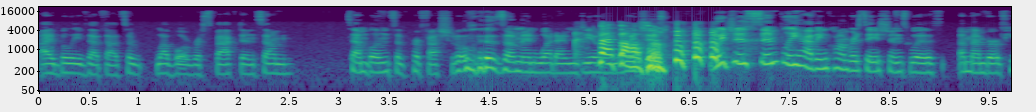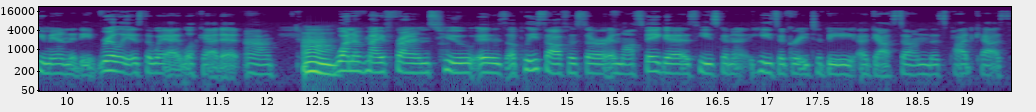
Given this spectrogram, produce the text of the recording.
I believe that that's a level of respect and some semblance of professionalism in what I'm doing. That's awesome. Is, which is simply having conversations with a member of humanity, really is the way I look at it. Um, mm. One of my friends who is a police officer in Las Vegas, he's gonna he's agreed to be a guest on this podcast.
